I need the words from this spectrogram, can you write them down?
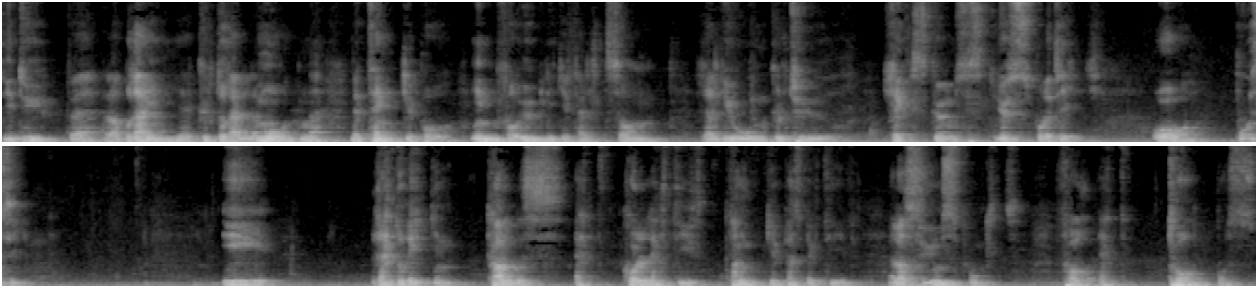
de dype eller breie kulturelle måtene vi tenker på innenfor ulike felt som religion, kultur, krigskunst, juss, politikk og poesi. I retorikken kalles et kollektivt tankeperspektiv eller synspunkt for et topos.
